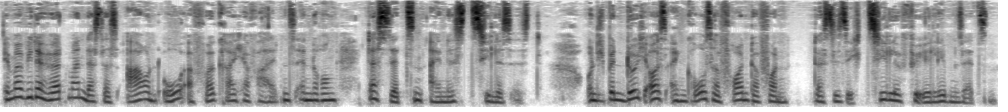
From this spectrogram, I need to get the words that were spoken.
Immer wieder hört man, dass das A und O erfolgreicher Verhaltensänderung das Setzen eines Zieles ist. Und ich bin durchaus ein großer Freund davon, dass Sie sich Ziele für Ihr Leben setzen.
